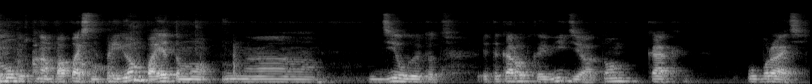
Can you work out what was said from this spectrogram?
могут к нам попасть на прием, поэтому э, делаю этот, это короткое видео о том, как убрать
